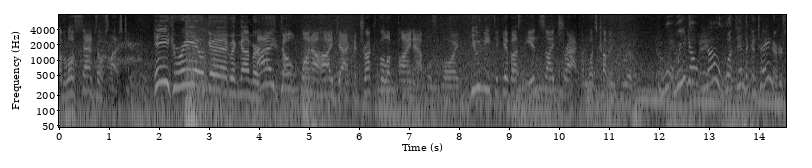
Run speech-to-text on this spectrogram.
of Los Santos last year. He's real good with numbers. I don't want to hijack a truck full of pineapples, Floyd. You need to give us the inside track on what's coming through. We don't know what's in the containers.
